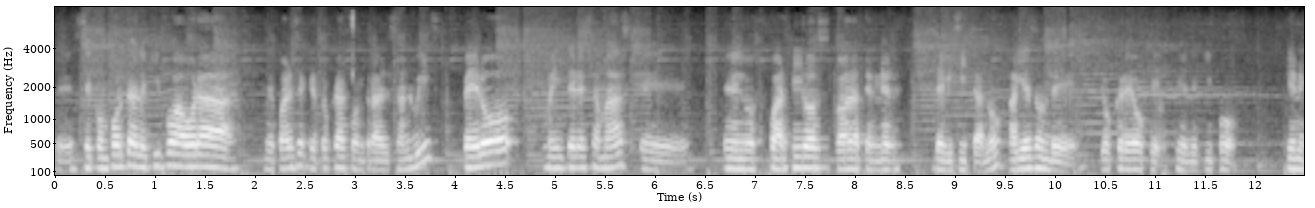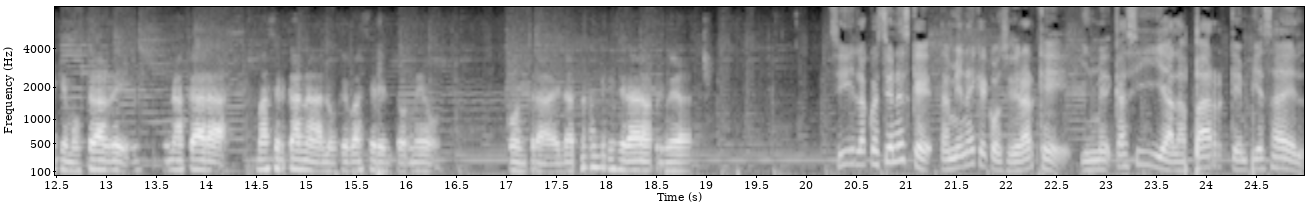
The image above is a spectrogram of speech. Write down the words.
eh, se comporta el equipo ahora. Me parece que toca contra el San Luis, pero me interesa más eh, en los partidos que van a tener de visita, ¿no? Ahí es donde yo creo que, que el equipo tiene que mostrar eh, una cara más cercana a lo que va a ser el torneo contra el Atlante, que será la primera. Sí, la cuestión es que también hay que considerar que casi a la par que empieza el,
